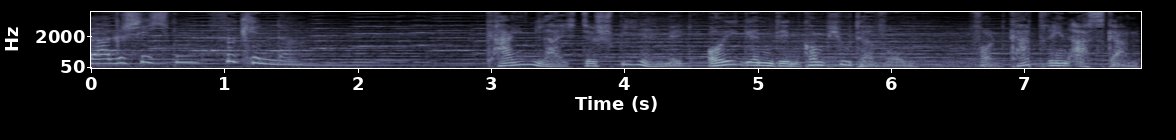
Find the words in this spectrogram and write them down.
Hörgeschichten für Kinder. Kein leichtes Spiel mit Eugen dem Computerwurm von Katrin Askan.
